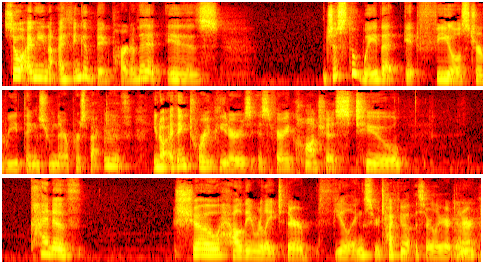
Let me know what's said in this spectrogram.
So, I mean, I think a big part of it is just the way that it feels to read things from their perspective. Mm. You know, I think Torrey Peters is very conscious to kind of show how they relate to their feelings. You were talking about this earlier at dinner, mm.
